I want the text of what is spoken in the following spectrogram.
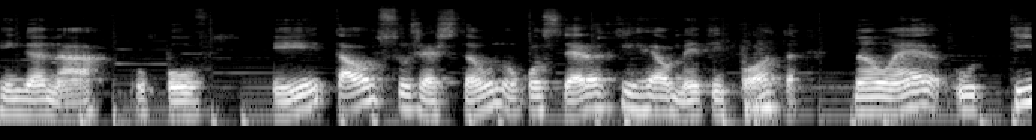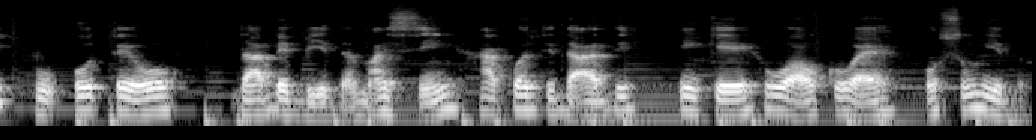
enganar o povo e tal sugestão não considera que realmente importa não é o tipo ou teor da bebida, mas sim a quantidade em que o álcool é consumido.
